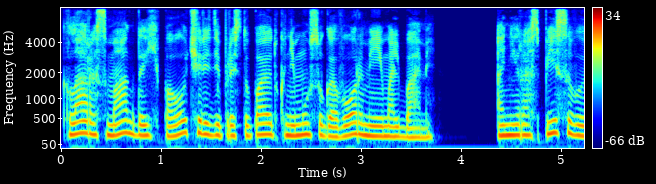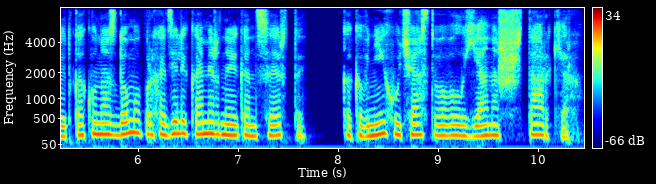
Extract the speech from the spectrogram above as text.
Клара с Магдой по очереди приступают к нему с уговорами и мольбами. Они расписывают, как у нас дома проходили камерные концерты, как в них участвовал Янаш Штаркер,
